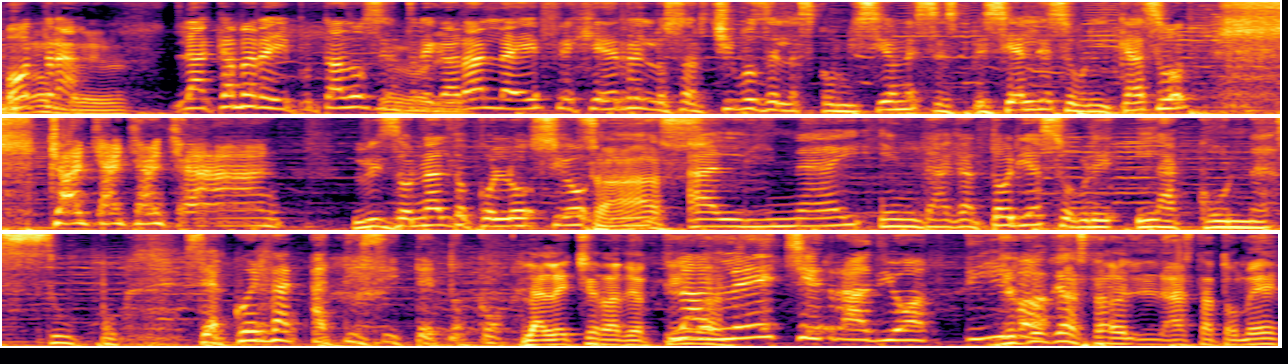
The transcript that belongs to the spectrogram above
No, Otra. hombre. La Cámara de Diputados entregará a la FGR los archivos de las comisiones especiales sobre el caso. ¡Chan, chan, chan, chan! Luis Donaldo Colosio Sas. y al INAI indagatoria sobre la CONASUPO. ¿Se acuerdan? A ti sí te tocó. La leche radioactiva. La leche Yo radioactiva. creo que hasta, hasta tomé.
